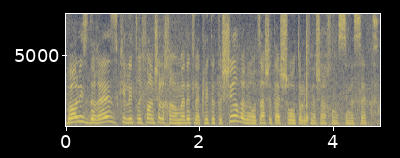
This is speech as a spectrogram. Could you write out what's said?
בואו נזדרז, כי ליטריפון שלכם עומדת להקליט את השיר, ואני רוצה שתאשרו אותו לפני שאנחנו נוסעים לסט.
